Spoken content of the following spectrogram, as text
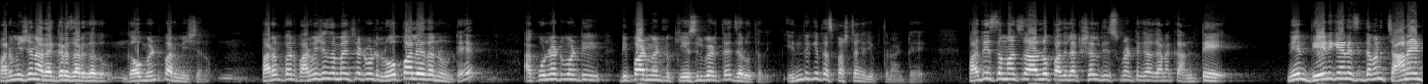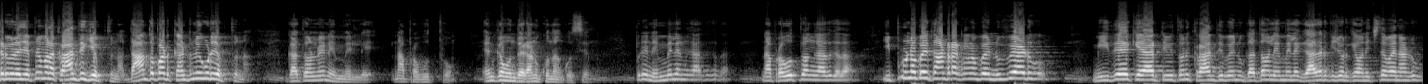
పర్మిషన్ నా దగ్గర జరగదు. గవర్నమెంట్ పర్మిషన్ పర్మిషన్ సంబంధించినటువంటి లోపాలు ఏదైనా ఉంటే అక్కడ ఉన్నటువంటి డిపార్ట్మెంట్లు కేసులు పెడితే జరుగుతుంది. ఎందుకు ఇంత స్పష్టంగా చెప్తున్నా అంటే పది సంవత్సరాలు పది లక్షలు తీసుకున్నట్టుగా గనక అంటే నేను దేనికైనా సిద్ధమని చాలా ఇంటర్వ్యూలో చెప్పిన మన క్రాంతికి చెప్తున్నా. దాంతోపాటు కంటిన్యూ కూడా చెప్తున్నా. గతంలో నేను ఎమ్మెల్యే నా ప్రభుత్వం. వెనక ముందే అనుకుందాం కొద్దిసేపు. ఇప్పుడు నేను ఎమ్మెల్యేని కాదు కదా. నా ప్రభుత్వం కాదు కదా. ఇప్పుడున్న పోయి కాంట్రాక్టర్లను పోయి నువ్వే అడుగు. మీ ఇదే కేఆర్టీవీతో క్రాంతి పోయి నువ్వు గతంలో ఎమ్మెల్యే గాదర్ కిషోర్కి ఏమైనా ఇచ్చినవని అడుగు.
